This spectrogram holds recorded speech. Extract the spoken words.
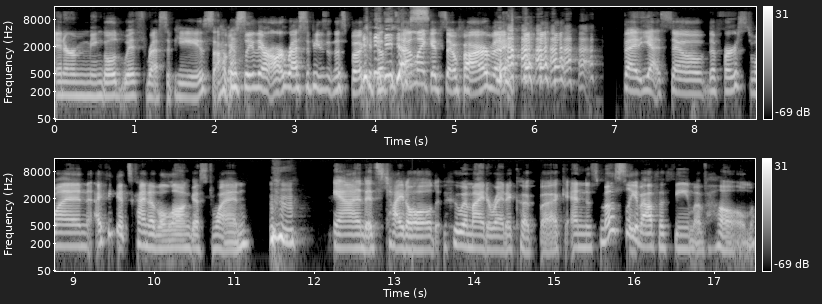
intermingled with recipes. Obviously, yeah. there are recipes in this book. It doesn't yes. sound like it so far, but but yeah. So the first one, I think it's kind of the longest one. Mm-hmm. And it's titled Who Am I to Write a Cookbook? And it's mostly about the theme of home.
